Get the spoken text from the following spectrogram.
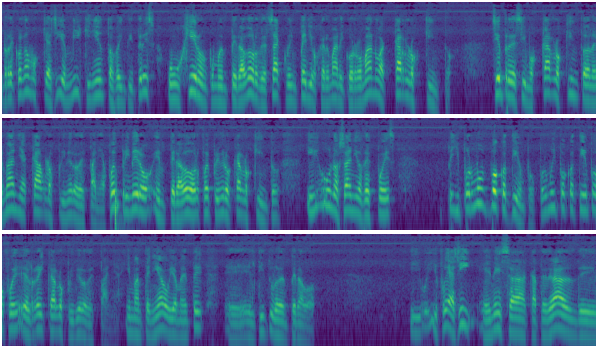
recordamos que allí en 1523 ungieron como emperador del Sacro Imperio Germánico Romano a Carlos V. Siempre decimos Carlos V de Alemania, Carlos I de España. Fue primero emperador, fue primero Carlos V y unos años después y por muy poco tiempo, por muy poco tiempo fue el rey Carlos I de España y mantenía obviamente eh, el título de emperador. Y, fue allí, en esa catedral de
